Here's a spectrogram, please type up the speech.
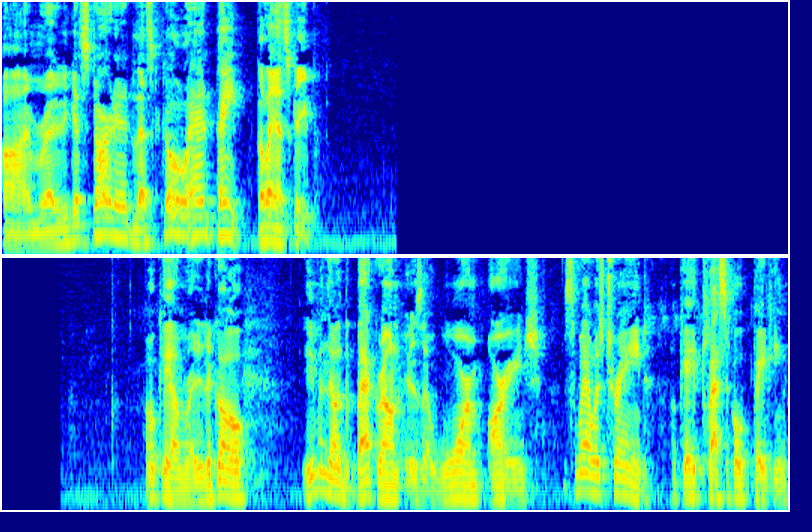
I'm ready to get started. Let's go and paint the landscape. Okay, I'm ready to go. Even though the background is a warm orange, it's the way I was trained. Okay, classical painting.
